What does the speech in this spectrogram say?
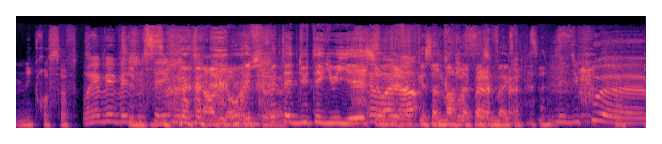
Et- Microsoft. Ouais, mais, mais je sais. Mais, peut-être dû t'aiguiller sur Voilà. le fait que ça ne marcherait pas ce Mac. mais du coup, euh,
